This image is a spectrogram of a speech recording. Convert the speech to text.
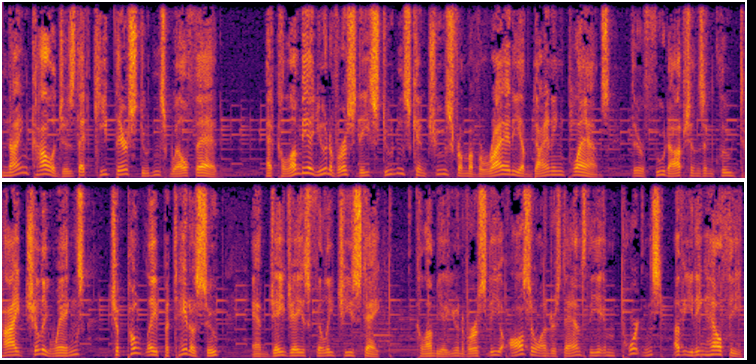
nine colleges that keep their students well fed. At Columbia University, students can choose from a variety of dining plans. Their food options include Thai chili wings, Chipotle potato soup, and JJ's Philly cheesesteak. Columbia University also understands the importance of eating healthy,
